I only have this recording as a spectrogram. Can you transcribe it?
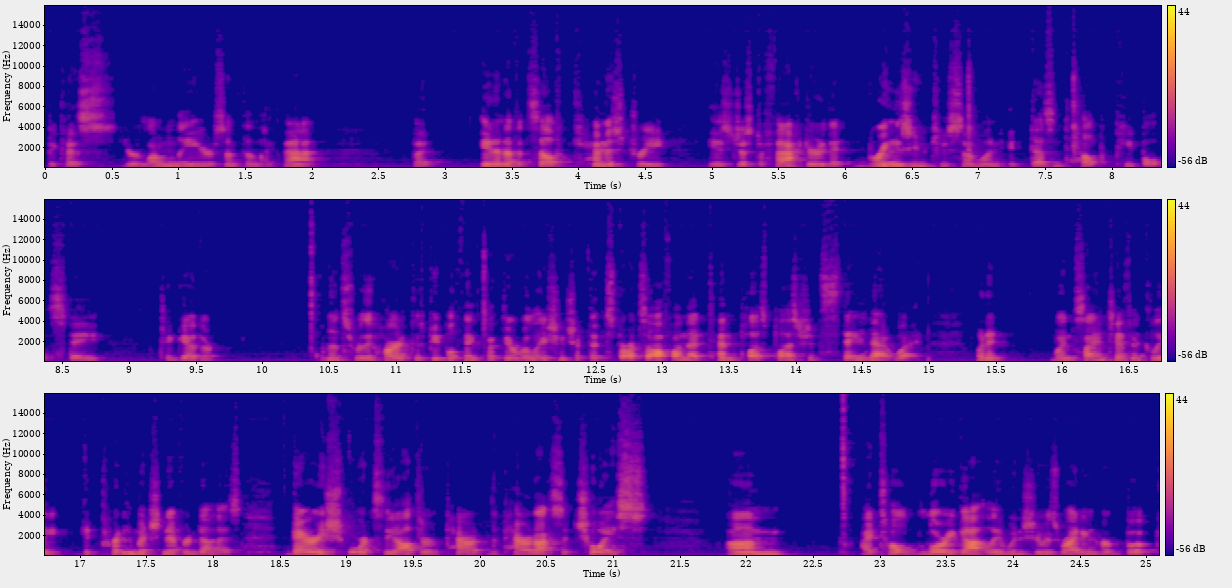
because you're lonely or something like that. But in and of itself, chemistry is just a factor that brings you to someone. It doesn't help people stay together. And it's really hard because people think that their relationship that starts off on that 10 plus plus should stay that way. When it when scientifically it pretty much never does. Barry Schwartz, the author of Par- The Paradox of Choice, um, I told Lori Gottlieb when she was writing her book,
